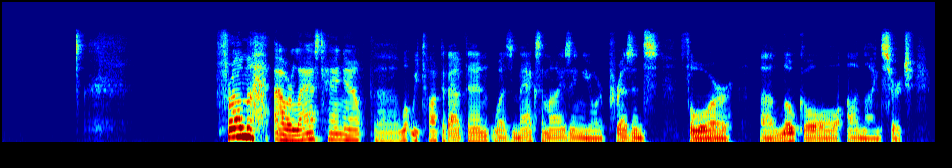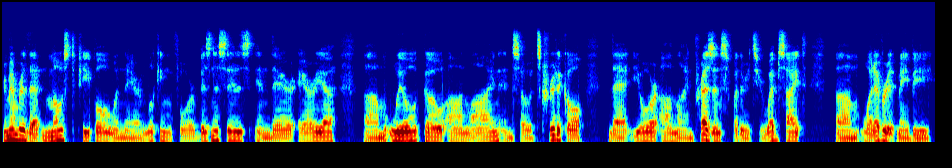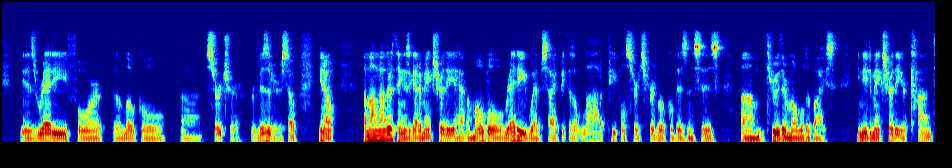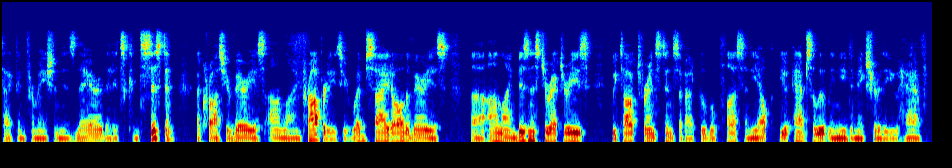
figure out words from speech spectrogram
From our last hangout, uh, what we talked about then was maximizing your presence for uh, local online search. Remember that most people, when they are looking for businesses in their area, um, will go online, and so it's critical that your online presence, whether it's your website, um, whatever it may be, is ready for the local uh, searcher or visitor. So, you know, among other things, you got to make sure that you have a mobile ready website because a lot of people search for local businesses um, through their mobile device. You need to make sure that your contact information is there, that it's consistent across your various online properties, your website, all the various uh, online business directories. We talked, for instance, about Google Plus and Yelp. You absolutely need to make sure that you have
